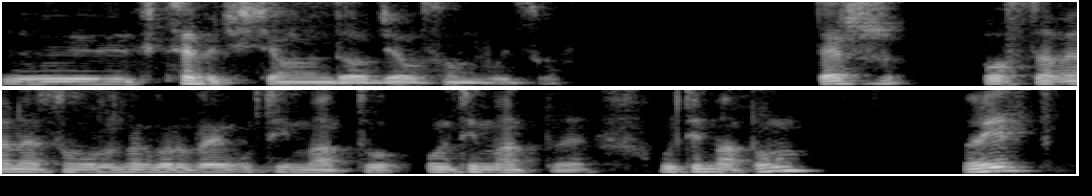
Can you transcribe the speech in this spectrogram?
y, chce być ściągnięty do oddziału samobójców. Też postawione są różnego rodzaju ultimatu, ultimaty, ultimatum. No jest,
